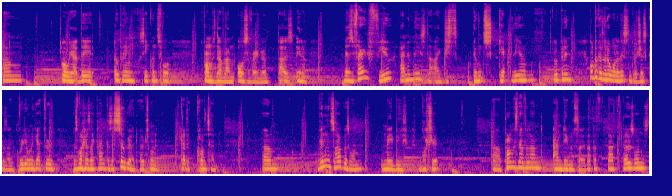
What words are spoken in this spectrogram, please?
Um, oh yeah, the opening sequence for Promise Neverland also very good. That is, you know, there's very few animes that I just don't skip the um, opening. Not because I don't want to listen to it, just because I really want to get through as much as I can because it's so good. I just want to get the content. Um, Vinland Saga's one made me watch it uh, Promise Neverland and Demon Slayer. That, that that those ones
